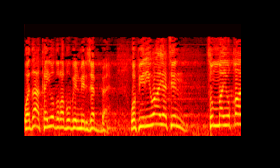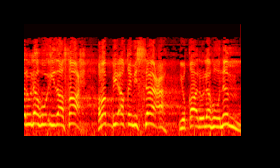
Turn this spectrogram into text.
وذاك يضرب بالمرزبة. وفي رواية ثم يقال له إذا صاح رب أقم الساعة. يقال له نم.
